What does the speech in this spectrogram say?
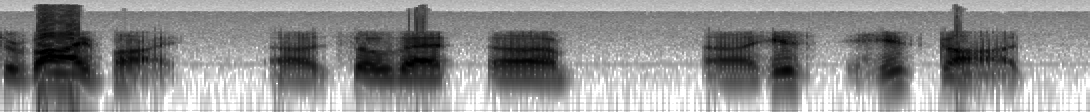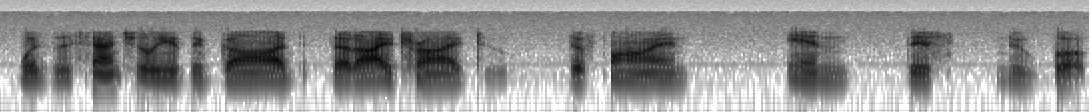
survive by, uh, so that um, uh, his his God was essentially the God that I tried to define in this new book.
